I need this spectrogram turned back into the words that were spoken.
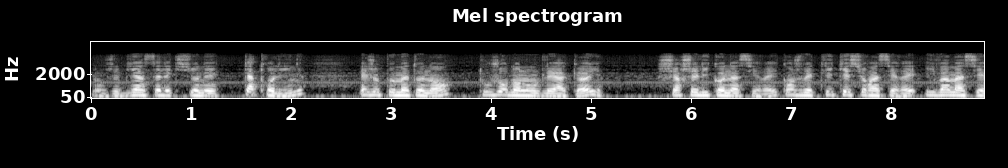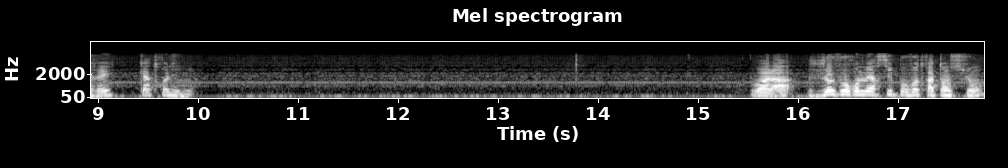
Donc j'ai bien sélectionné 4 lignes et je peux maintenant, toujours dans l'onglet Accueil, chercher l'icône Insérer. Quand je vais cliquer sur Insérer, il va m'insérer 4 lignes. Voilà, je vous remercie pour votre attention.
